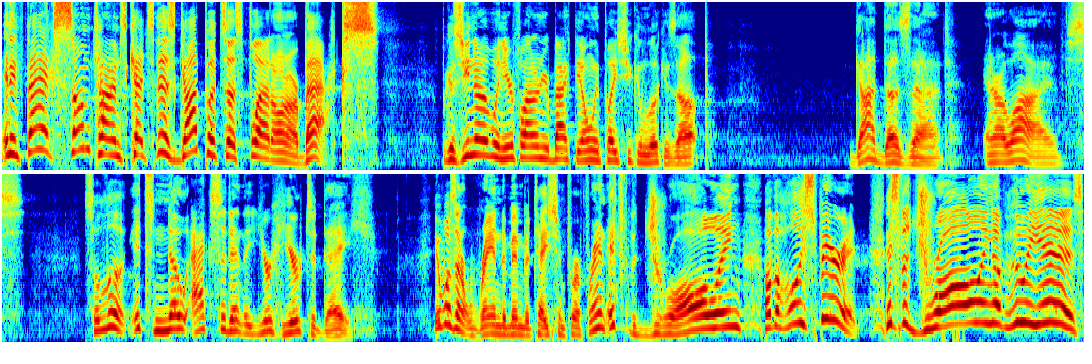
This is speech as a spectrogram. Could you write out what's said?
And in fact, sometimes, catch this, God puts us flat on our backs. Because you know, when you're flat on your back, the only place you can look is up. God does that in our lives. So, look, it's no accident that you're here today. It wasn't a random invitation for a friend. It's the drawing of the Holy Spirit. It's the drawing of who He is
